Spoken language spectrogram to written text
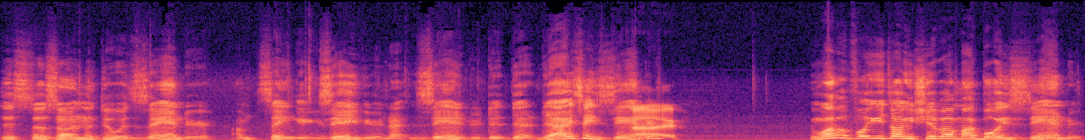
this has nothing to do with Xander. I'm saying Xavier, not Xander. Did, did, did I say Xander? No, And why the fuck are you talking shit about my boy Xander?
